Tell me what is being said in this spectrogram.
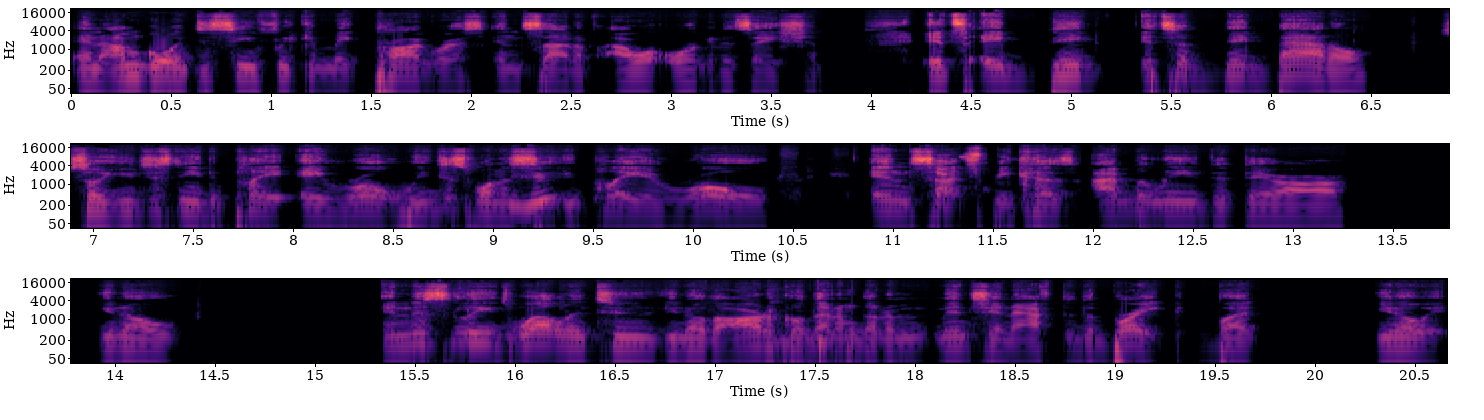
And I'm going to see if we can make progress inside of our organization. It's a big, it's a big battle. So you just need to play a role. We just want to Mhm. see you play a role in such because I believe that there are, you know, and this leads well into you know the article that I'm going to mention after the break. But you know, it,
